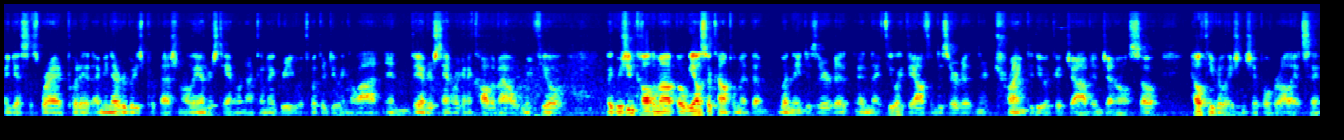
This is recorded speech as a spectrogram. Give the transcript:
i guess is where i'd put it i mean everybody's professional they understand we're not going to agree with what they're doing a lot and they understand we're going to call them out when we feel like we should call them out, but we also compliment them when they deserve it. And I feel like they often deserve it and they're trying to do a good job in general. So healthy relationship overall, I'd say.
